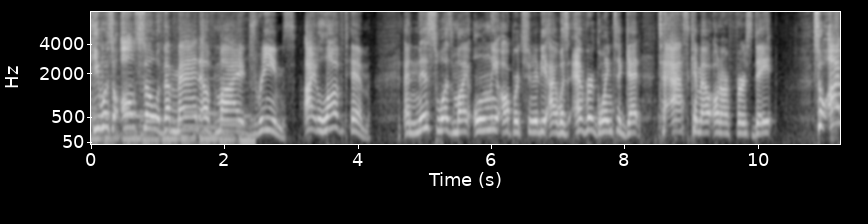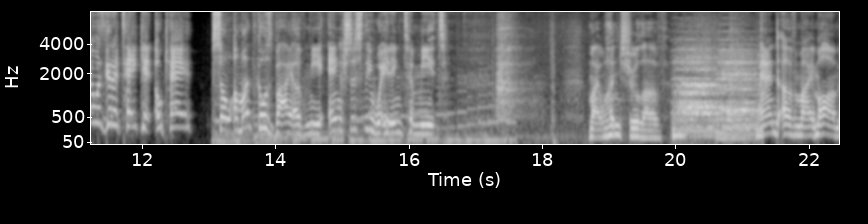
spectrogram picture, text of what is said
he was also the man of my dreams. I loved him. And this was my only opportunity I was ever going to get to ask him out on our first date. So I was gonna take it, okay? So a month goes by of me anxiously waiting to meet my one true love. And of my mom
